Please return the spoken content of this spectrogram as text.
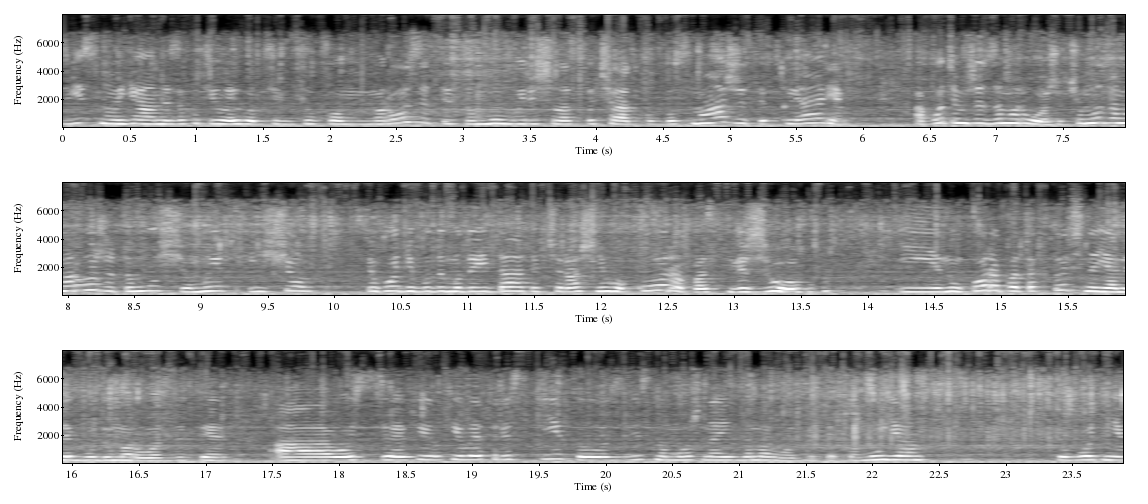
звісно, я не захотіла його ці- цілком морозити, тому вирішила спочатку посмажити в клярі, а потім вже заморожу. Чому заморожу? Тому що ми що сьогодні будемо доїдати вчорашнього коропа свіжого. І ну, коропа так точно я не буду морозити. А ось е, фі- філе тріски, то звісно можна і заморозити. Тому я сьогодні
